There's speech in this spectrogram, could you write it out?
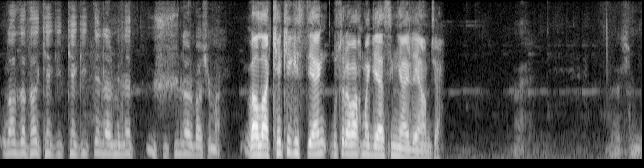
Ulan zaten kekik, kekik derler millet üşüşürler başıma. Vallahi kekik isteyen kusura bakma gelsin yaylaya amca. Ya şimdi.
